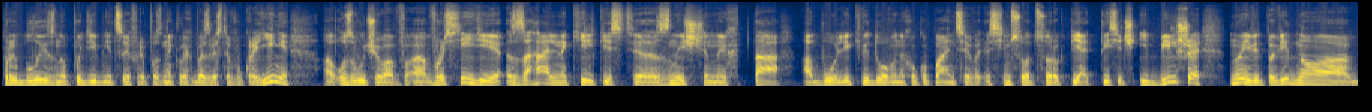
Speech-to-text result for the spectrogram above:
приблизно подібні цифри по зниклих безвісти в Україні озвучував в Росії. Загальна кількість е, знищених та або ліквідованих окупантів 745 тисяч і більше. Ну і відповідно.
